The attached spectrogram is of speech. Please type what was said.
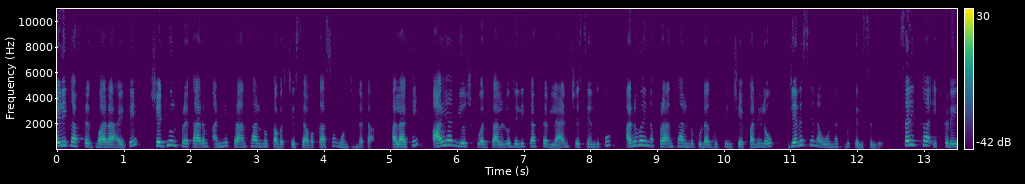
హెలికాప్టర్ ద్వారా అయితే షెడ్యూల్ ప్రకారం అన్ని ప్రాంతాలను కవర్ చేసే అవకాశం ఉంటుందట. అలాగే ఆయా నియోజకవర్గాలలో హెలికాప్టర్ ల్యాండ్ చేసేందుకు అనువైన ప్రాంతాలను కూడా గుర్తించే పనిలో జనసేన ఉన్నట్లు తెలిసింది. సరిగ్గా ఇక్కడే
